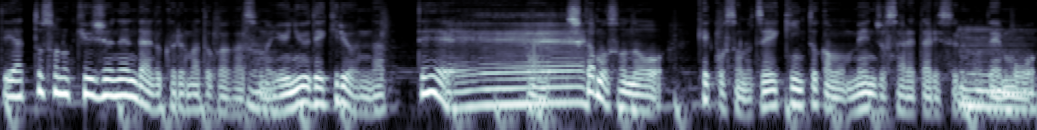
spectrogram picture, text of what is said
でやっとその90年代の車とかがその輸入できるようになって、はい、しかもその結構その税金とかも免除されたりするので、もう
